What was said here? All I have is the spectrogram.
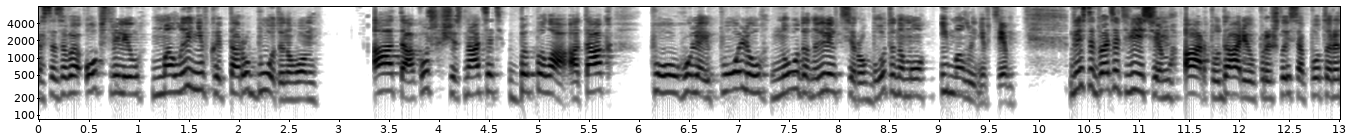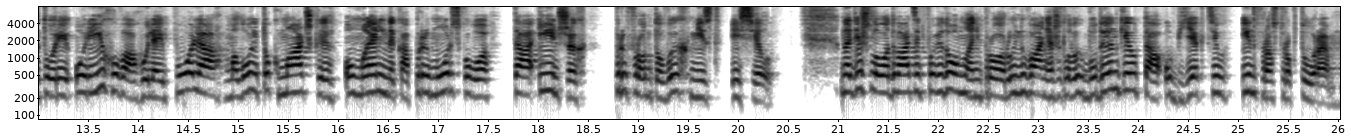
РСЗВ обстрілів Малинівки та Роботиного, а також 16 БПЛА атак по Гуляйполю, Новоданилівці, Роботиному і Малинівці. 228 арт-ударів прийшлися по території Оріхова, Гуляйполя, Малої Токмачки, Омельника, Приморського та інших прифронтових міст і сіл. Надійшло 20 повідомлень про руйнування житлових будинків та об'єктів інфраструктури.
